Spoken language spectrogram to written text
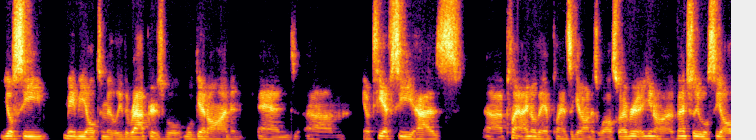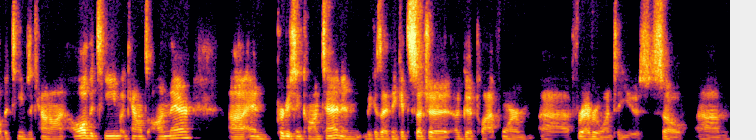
you'll see maybe ultimately the raptors will will get on and and um, you know tfc has uh, plan i know they have plans to get on as well. So every you know eventually we'll see all the teams account on all the team accounts on there uh, and producing content. And because i think it's such a, a good platform uh, for everyone to use. So um,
